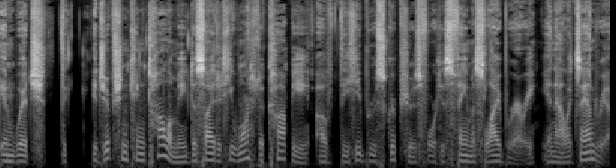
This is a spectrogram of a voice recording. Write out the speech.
in which the Egyptian king Ptolemy decided he wanted a copy of the Hebrew scriptures for his famous library in Alexandria.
